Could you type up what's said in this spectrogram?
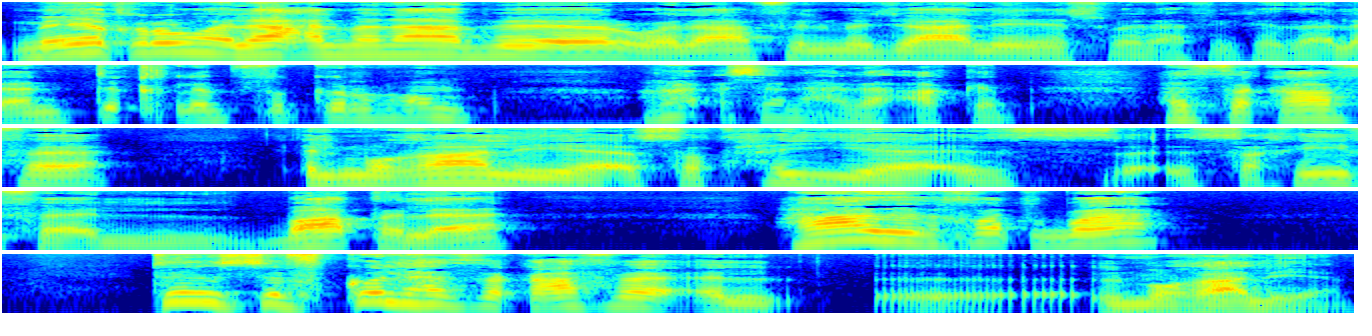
ما يقروها لا على المنابر ولا في المجالس ولا في كذا لأن تقلب فكرهم رأسا على عقب. هالثقافة المغالية السطحية السخيفة الباطلة هذه الخطبة تنسف كل هالثقافة المغالية.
